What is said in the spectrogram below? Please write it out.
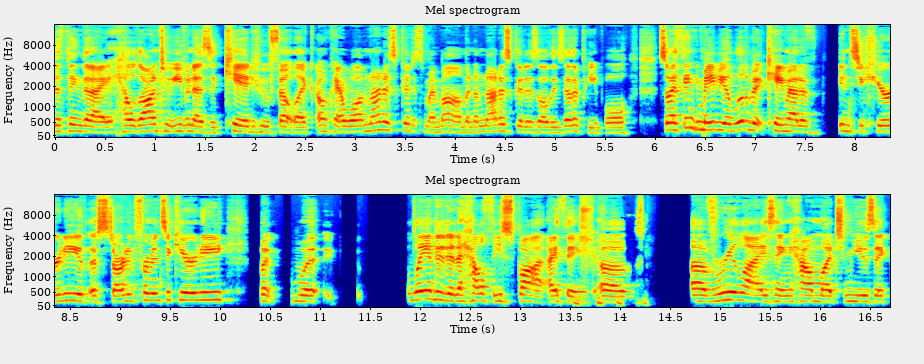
the thing that I held on to even as a kid who felt like, okay, well, I'm not as good as my mom and I'm not as good as all these other people. So I think maybe a little bit came out of insecurity, uh, started from insecurity, but what landed at a healthy spot, I think, of of realizing how much music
